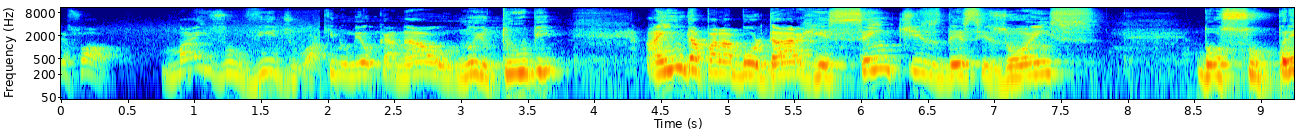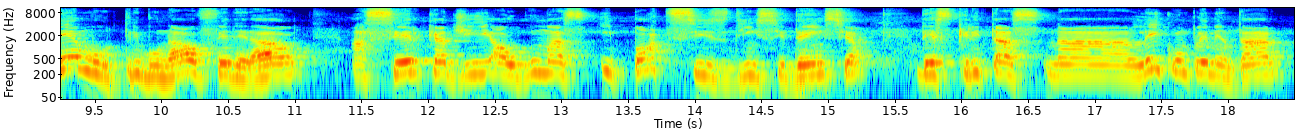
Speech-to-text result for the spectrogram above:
pessoal, mais um vídeo aqui no meu canal no YouTube, ainda para abordar recentes decisões do Supremo Tribunal Federal acerca de algumas hipóteses de incidência descritas na lei complementar,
